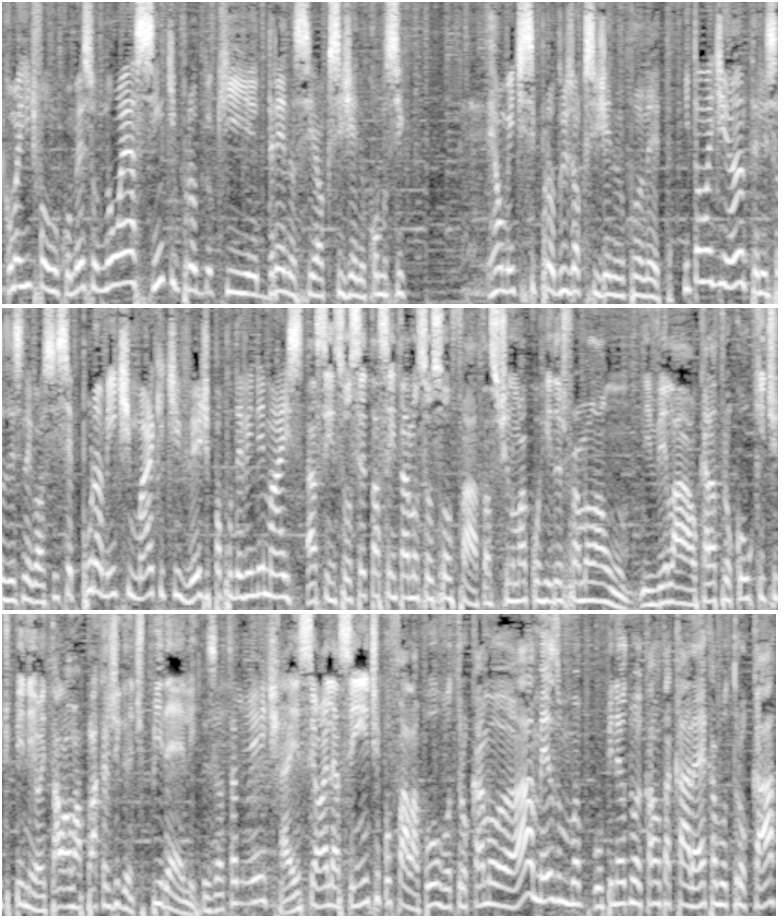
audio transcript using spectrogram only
como a gente falou no começo, não é assim que, que drena-se oxigênio, como se realmente se produz oxigênio no planeta. Então não adianta eles fazerem esse negócio. Isso é puramente marketing verde pra poder vender mais. Assim, se você tá sentado no seu sofá, tá assistindo uma corrida de Fórmula 1 e vê lá, o cara trocou o kit de pneu e tá lá uma placa gigante, Pirelli. Exatamente. Aí você olha assim e tipo fala, pô, vou trocar meu. Ah, mesmo, o pneu do meu carro tá careca, vou trocar.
